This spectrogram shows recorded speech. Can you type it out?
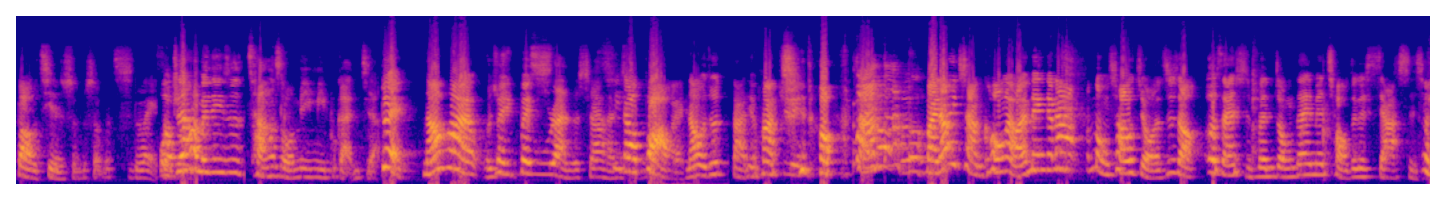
抱歉什么什么之类的。我觉得他们一定是藏了什么秘密不敢讲。对，然后后来我就被被污染的虾，气到爆哎、欸！然后我就打电话去，气到爆，买到一场空哎、欸！我在那边跟他弄超久了，至少二三十分钟在那边吵这个虾事情。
